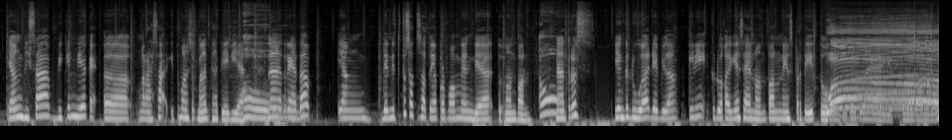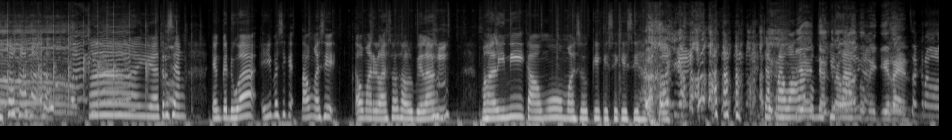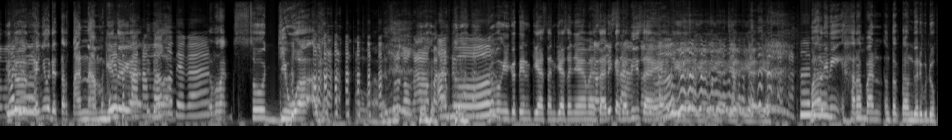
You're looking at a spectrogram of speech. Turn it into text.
yang bisa bikin dia kayak eh, ngerasa itu masuk banget ke hati dia. Oh. Nah ternyata yang dan itu tuh satu-satunya perform yang dia tuh nonton. Oh. Nah terus yang kedua dia bilang ini kedua kalinya saya nonton yang seperti itu Wow. waktu itu gue gitu. ah iya terus yang yang kedua ini pasti kayak tahu nggak sih kalau Mari Lasso selalu bilang mahal ini kamu masuki kisi-kisi hati. Cakrawala Iya, pemikiran. cakrawala pemikiran. Cakrawala Itu Aduh. kayaknya udah tertanam Kayak gitu ya. tertanam di banget ya kan. Raksu jiwa. Ngomong apa sih? Lu kalau kapan? Aduh. Gue mau ngikutin kiasan-kiasannya Mas Nggak Ari bisa, kagak bisa ya. bisa. Iya iya iya iya iya Mahal ini harapan untuk tahun 2021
